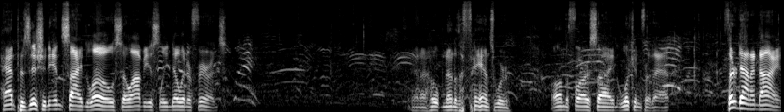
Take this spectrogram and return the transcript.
had position inside low, so obviously no interference. And I hope none of the fans were on the far side looking for that. Third down and nine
